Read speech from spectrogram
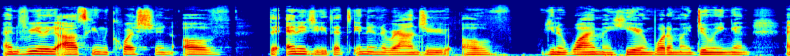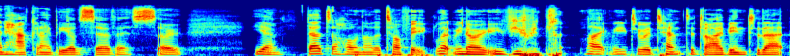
and really asking the question of the energy that's in and around you of you know why am I here and what am I doing and and how can I be of service. So yeah, that's a whole nother topic. Let me know if you would like me to attempt to dive into that,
